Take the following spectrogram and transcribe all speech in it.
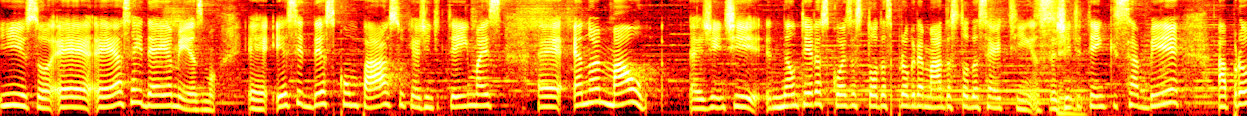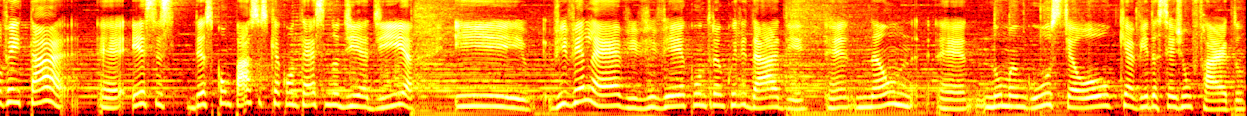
Isso, é, é essa a ideia mesmo. É esse descompasso que a gente tem, mas é, é normal a gente não ter as coisas todas programadas, todas certinhas. A gente tem que saber aproveitar é, esses descompassos que acontecem no dia a dia e viver leve, viver com tranquilidade, é, não é, numa angústia ou que a vida seja um fardo.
